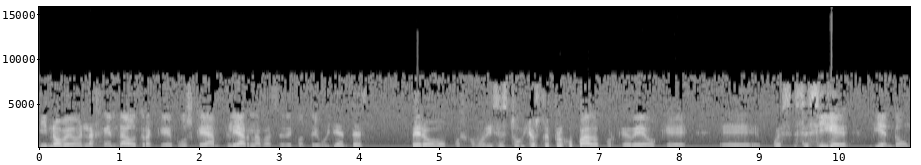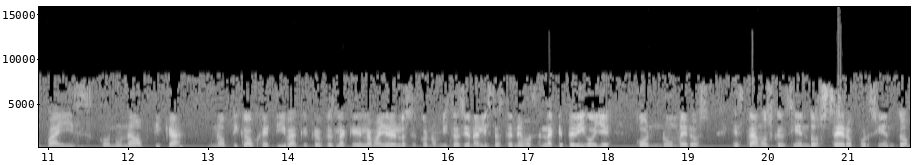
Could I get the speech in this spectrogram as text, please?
y no veo en la agenda otra que busque ampliar la base de contribuyentes. Pero pues como dices tú, yo estoy preocupado porque veo que eh, pues se sigue viendo un país con una óptica, una óptica objetiva, que creo que es la que la mayoría de los economistas y analistas tenemos, en la que te digo, oye, con números, estamos creciendo 0%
